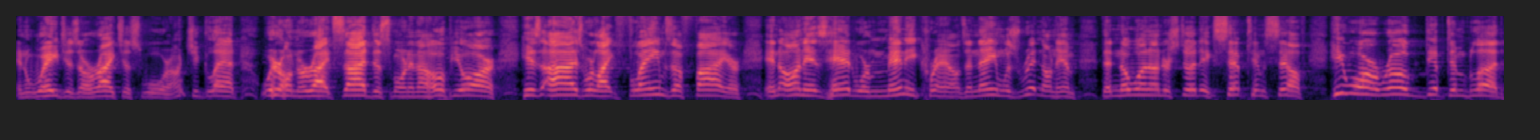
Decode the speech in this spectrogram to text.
and wages a righteous war. Aren't you glad we're on the right side this morning? I hope you are. His eyes were like flames of fire, and on his head were many crowns. A name was written on him that no one understood except himself. He wore a robe dipped in blood,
